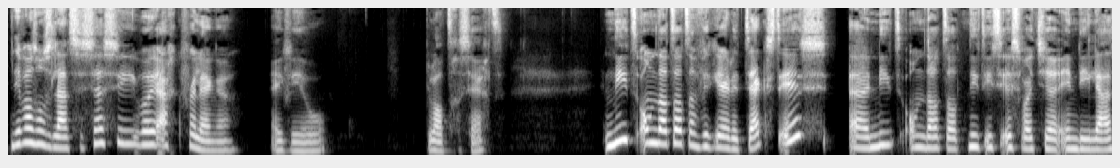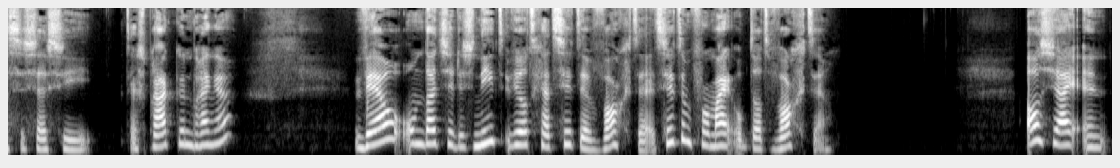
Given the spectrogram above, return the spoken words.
dit was onze laatste sessie, wil je eigenlijk verlengen? Even heel plat gezegd. Niet omdat dat een verkeerde tekst is, uh, niet omdat dat niet iets is wat je in die laatste sessie ter sprake kunt brengen. Wel omdat je dus niet wilt gaan zitten wachten. Het zit hem voor mij op dat wachten. Als jij een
